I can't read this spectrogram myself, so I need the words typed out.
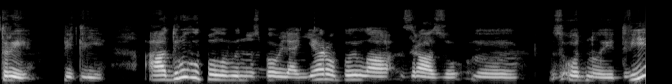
три петлі, а другу половину збавлянь я робила зразу з одної дві,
